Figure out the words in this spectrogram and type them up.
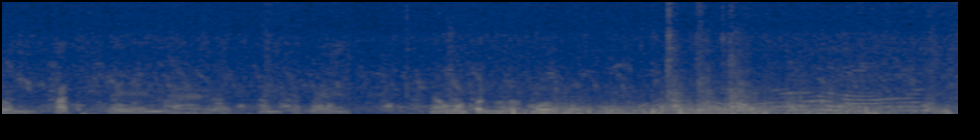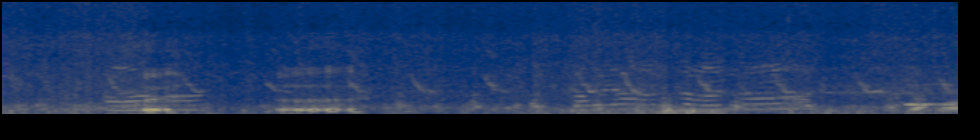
ลมพัดแรงมากเลยลมพัดแรงน้องบางคนของเราโคตร เดี๋ยวเรา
